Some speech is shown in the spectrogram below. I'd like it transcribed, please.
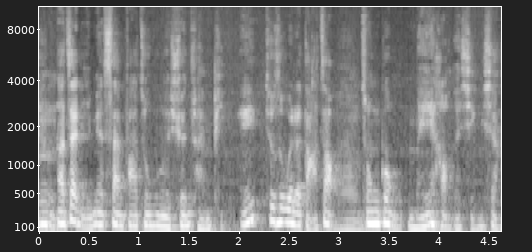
嗯那在里面散发中共的宣传品，诶，就是为了打造中共美好的形象。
